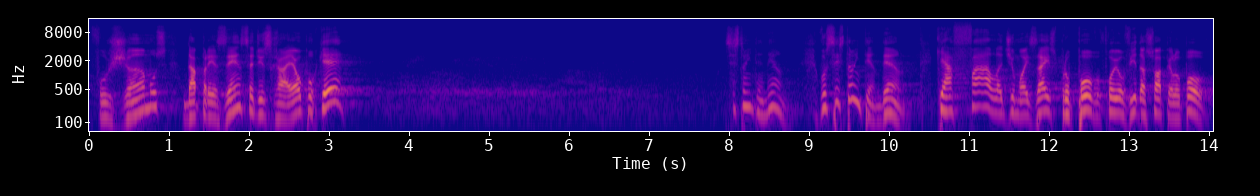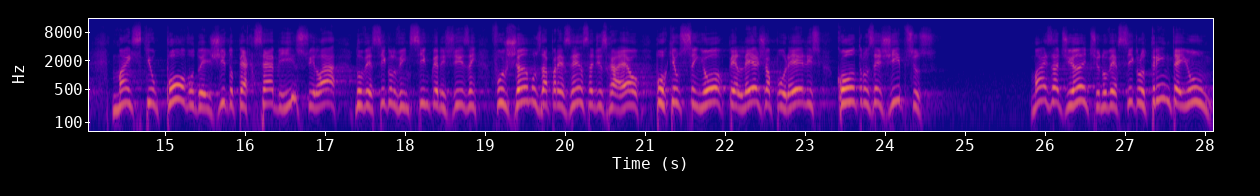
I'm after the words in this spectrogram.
Fujamos da presença de Israel, por quê? Vocês estão entendendo? Vocês estão entendendo que a fala de Moisés para o povo foi ouvida só pelo povo, mas que o povo do Egito percebe isso, e lá no versículo 25 eles dizem: Fujamos da presença de Israel, porque o Senhor peleja por eles contra os egípcios. Mais adiante, no versículo 31,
